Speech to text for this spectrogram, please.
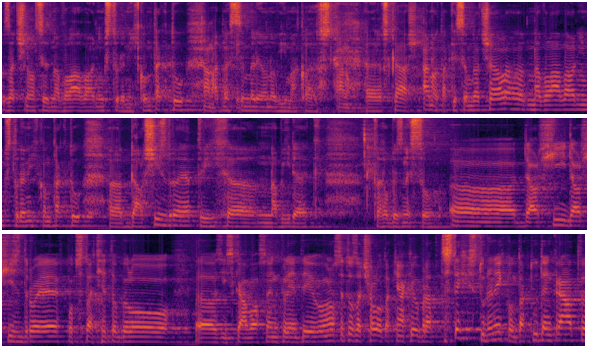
začínal si s navoláváním studených kontaktů ano, a dnes taky. jsi milionový makléř. Ano. Říkáš, ano, taky jsem začal navoláváním studených kontaktů. Další zdroje tvých nabídek tvého biznesu? Uh, další, další zdroje, v podstatě to bylo, uh, získával jsem klienty, ono se to začalo tak nějaký obrat. Z těch studených kontaktů tenkrát uh,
